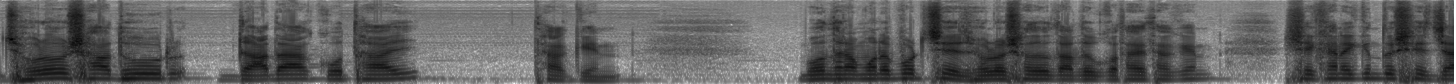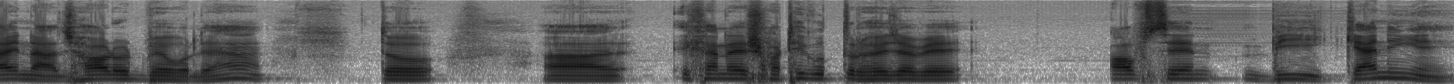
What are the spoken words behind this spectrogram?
ঝোড়ো সাধুর দাদা কোথায় থাকেন? বন্ধুরা, মনে পড়ছে ঝোড়ো সাধু দাদু কোথায় থাকেন? সেখানে কিন্তু সে যায় না, ঝড় উঠবে বলে হ্যাঁ? তো এখানে সঠিক উত্তর হয়ে যাবে অপশন বি ক্যানিংয়ে।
